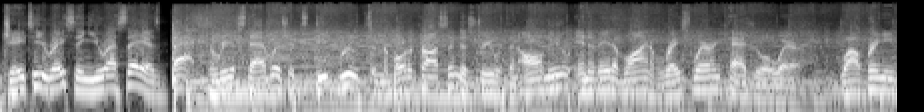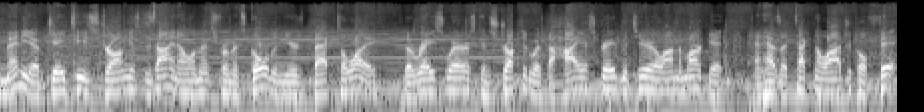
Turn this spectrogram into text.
JT Racing USA is back to reestablish its deep roots in the motocross industry with an all new, innovative line of racewear and casual wear. While bringing many of JT's strongest design elements from its golden years back to life, the racewear is constructed with the highest grade material on the market and has a technological fit,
